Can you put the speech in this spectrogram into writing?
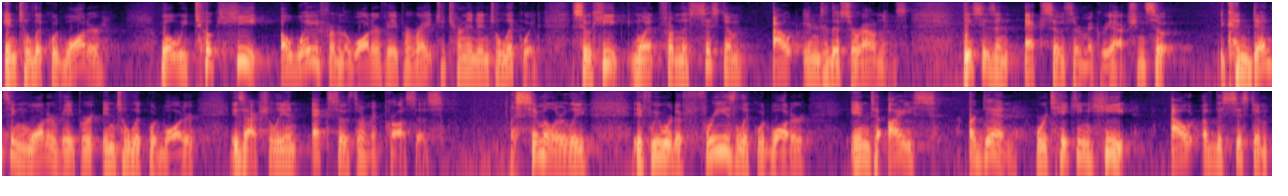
into liquid water, well, we took heat away from the water vapor, right, to turn it into liquid. So heat went from the system out into the surroundings. This is an exothermic reaction. So condensing water vapor into liquid water is actually an exothermic process. Similarly, if we were to freeze liquid water into ice, again, we're taking heat out of the system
